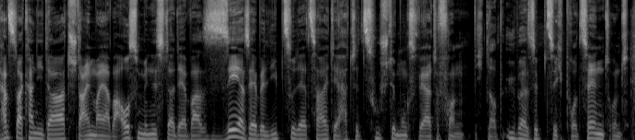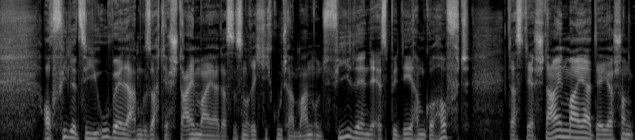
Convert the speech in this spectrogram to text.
Kanzlerkandidat. Steinmeier war Außenminister. Der war sehr, sehr beliebt zu der Zeit. Der hatte Zustimmungswerte von, ich glaube, über 70 Prozent. Und auch viele CDU-Wähler haben gesagt, der Steinmeier, das ist ein richtig guter Mann. Und viele in der SPD haben gehofft, dass der Steinmeier, der ja schon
